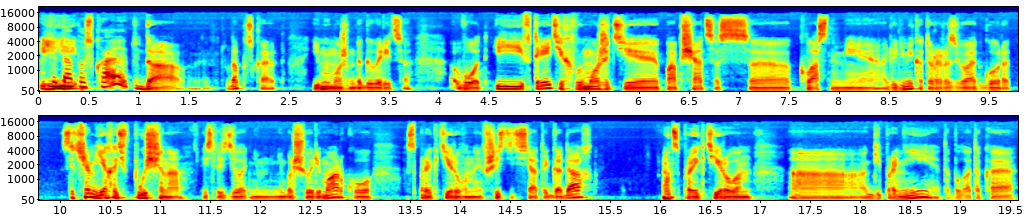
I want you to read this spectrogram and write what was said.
А и, туда пускают? Да, туда пускают, и мы можем договориться. Вот. И в-третьих, вы можете пообщаться с классными людьми, которые развивают город. Зачем ехать в Пущино, если сделать небольшую ремарку, спроектированный в 60-х годах. Он спроектирован э, Гипрони, это была такая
